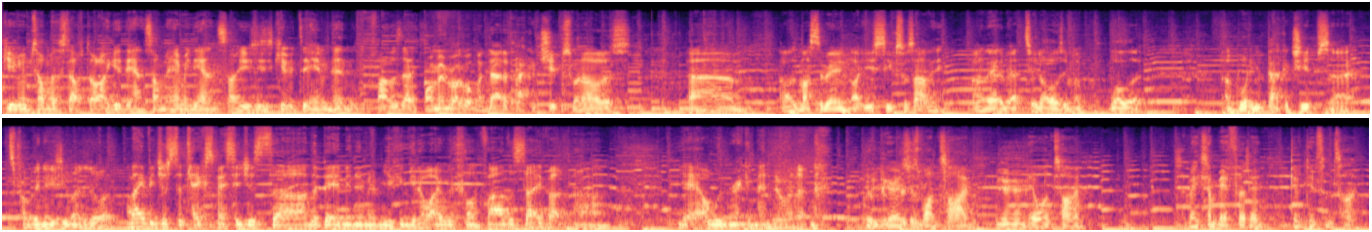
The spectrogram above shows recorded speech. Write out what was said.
give him some of the stuff that I get down, some hand me down. So I usually just give it to him then Father's Day. I remember I got my dad a pack of chips when I was, um, I was must have been like year six or something. I only had about two dollars in my wallet. I bought him a pack of chips, so it's probably an easy way to do it. Maybe just a text message is uh, the bare minimum you can get away with on Father's Day, but um, yeah, I wouldn't recommend doing it. Your parents just one time. Yeah. They're one time. So make some effort and give them some time.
